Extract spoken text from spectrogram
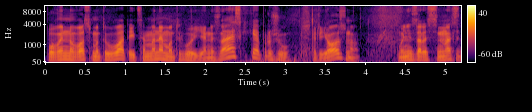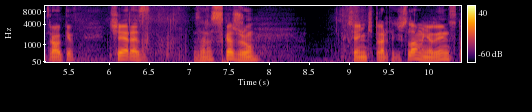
повинно вас мотивувати. І це мене мотивує. Я не знаю, скільки я проживу. Серйозно? Мені зараз 17 років. Через. Зараз скажу. Сьогодні 4 число, мені 11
